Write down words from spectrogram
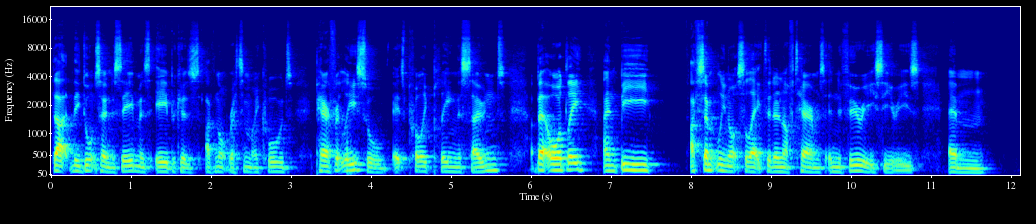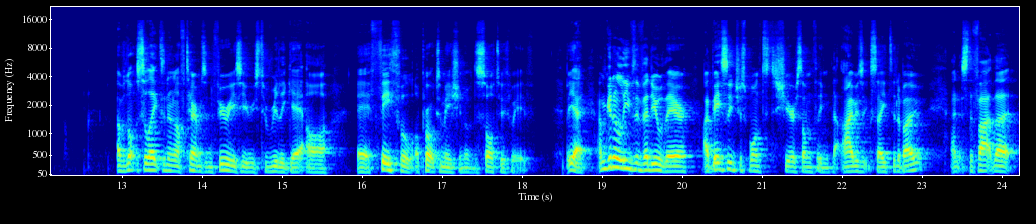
that they don't sound the same is A because I've not written my code perfectly, so it's probably playing the sound a bit oddly. And B, I've simply not selected enough terms in the Fourier series. Um, I've not selected enough terms in Fourier series to really get a, a faithful approximation of the sawtooth wave. But yeah, I'm going to leave the video there. I basically just wanted to share something that I was excited about, and it's the fact that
